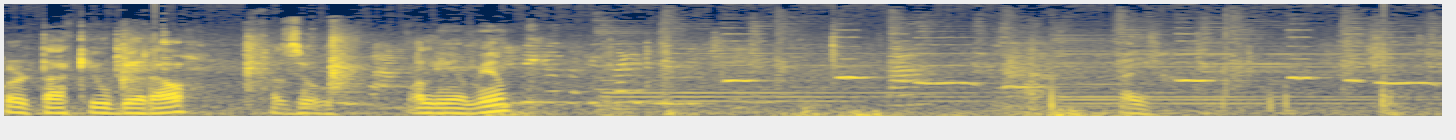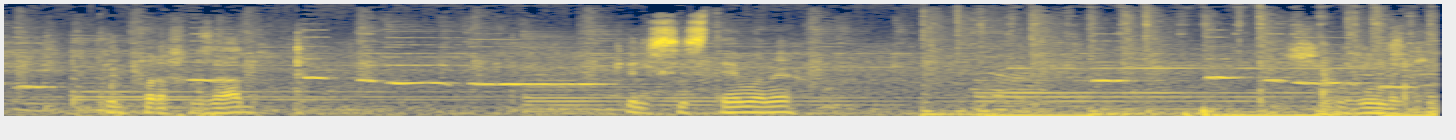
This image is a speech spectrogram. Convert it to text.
cortar aqui o beiral, fazer o alinhamento. Aí. Tudo parafusado. Aquele sistema, né? Deixa eu vindo aqui.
